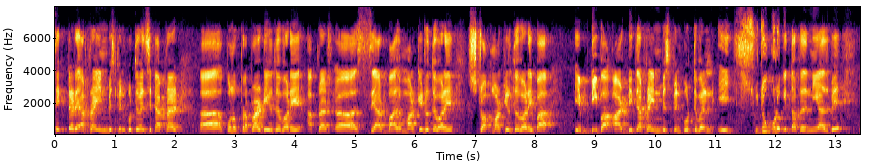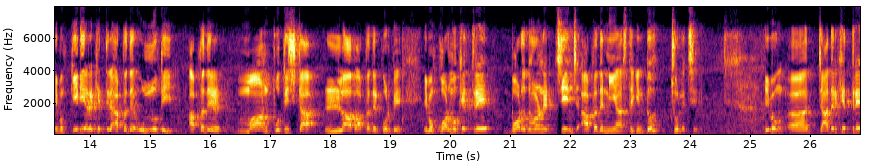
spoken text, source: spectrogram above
সেক্টরে আপনারা ইনভেস্টমেন্ট করতে পারেন, সেটা আপনার কোনো প্রপার্টি হতে পারে, আপনার শেয়ার মার্কেট হতে পারে স্টক মার্কেট হতে পারে বা এফডি বা আরডিতে আপনারা ইনভেস্টমেন্ট করতে পারেন। এই সুযোগগুলো কিন্তু আপনাদের নিয়ে আসবে এবং কেরিয়ারের ক্ষেত্রে আপনাদের উন্নতি, আপনাদের মান, প্রতিষ্ঠা, লাভ আপনাদের করবে এবং কর্মক্ষেত্রে বড় ধরনের চেঞ্জ আপনাদের নিয়ে আসতে কিন্তু চলেছে। এবং যাদের ক্ষেত্রে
